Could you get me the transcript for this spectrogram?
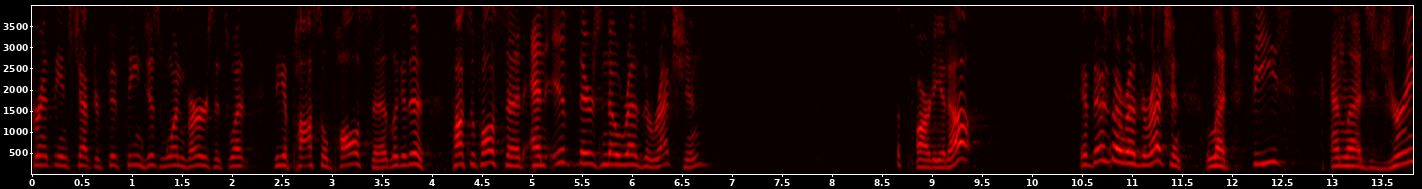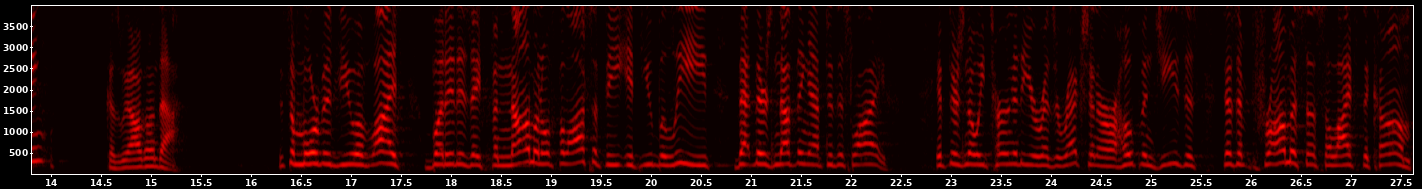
Corinthians chapter 15, just one verse. It's what the Apostle Paul said. Look at this. Apostle Paul said, And if there's no resurrection, let's party it up. If there's no resurrection, let's feast and let's drink because we all gonna die. It's a morbid view of life, but it is a phenomenal philosophy if you believe that there's nothing after this life if there's no eternity or resurrection or our hope in Jesus doesn't promise us a life to come,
